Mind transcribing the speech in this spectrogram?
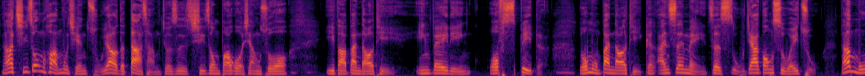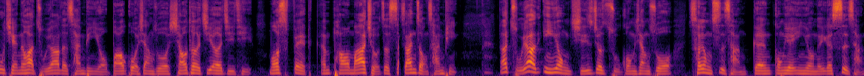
然后其中的话，目前主要的大厂就是其中包括像说意法半导体、英飞凌、Wolfspeed、罗姆半导体跟安森美这是五家公司为主。然后目前的话，主要的产品有包括像说肖特基二极体、MOSFET 跟 Power Module 这三种产品。那主要的应用其实就主攻像说车用市场跟工业应用的一个市场。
